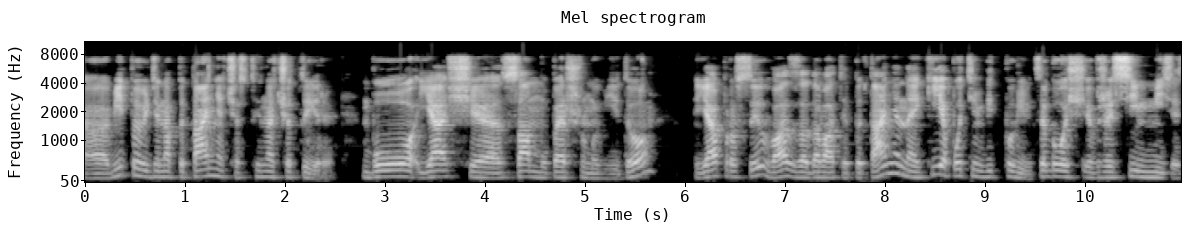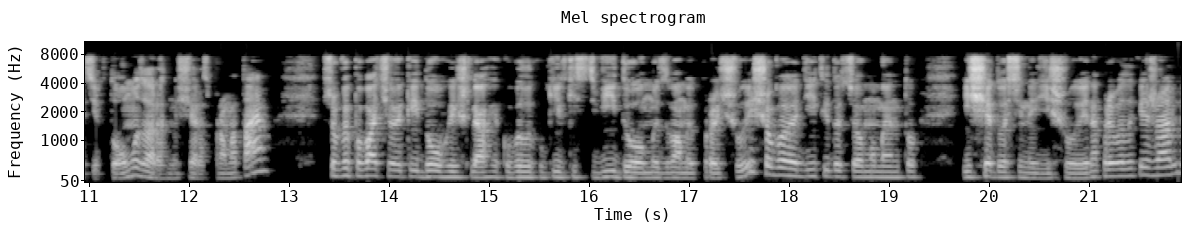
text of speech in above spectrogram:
е, відповіді на питання частина 4. Бо я ще в самому першому відео я просив вас задавати питання, на які я потім відповім. Це було ще вже 7 місяців тому. Зараз ми ще раз промотаємо, щоб ви побачили, який довгий шлях, яку велику кількість відео ми з вами пройшли, щоб дійти до цього моменту. І ще досі не дійшли, на превеликий жаль.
